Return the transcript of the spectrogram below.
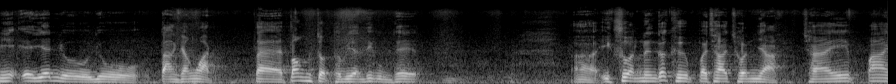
มีเอเย่นอยู่อยู่ต่างจังหวัด แต่ต้องจดทะเบียนที่กรุงเทพอ่าอีกส่วนหนึ่งก็คือประชาชนอยากใช้ป้าย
